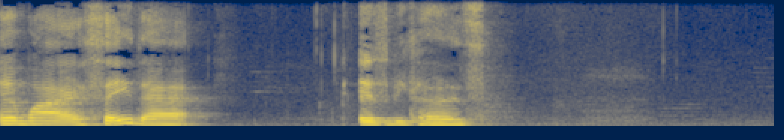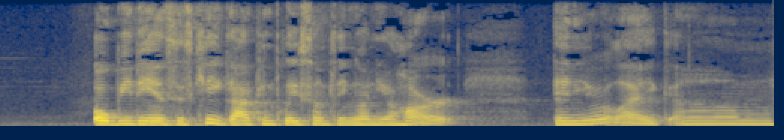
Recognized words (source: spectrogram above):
And why I say that is because obedience is key. God can place something on your heart, and you're like, um,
